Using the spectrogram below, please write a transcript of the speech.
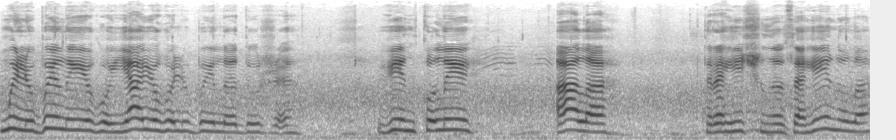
Ми любили його, я його любила дуже. Він, коли Алла трагічно загинула,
